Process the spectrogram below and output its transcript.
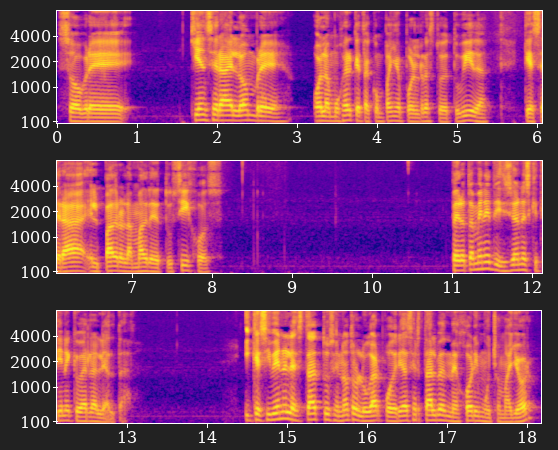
sobre quién será el hombre o la mujer que te acompaña por el resto de tu vida, que será el padre o la madre de tus hijos. Pero también hay decisiones que tienen que ver la lealtad. Y que si bien el estatus en otro lugar podría ser tal vez mejor y mucho mayor,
